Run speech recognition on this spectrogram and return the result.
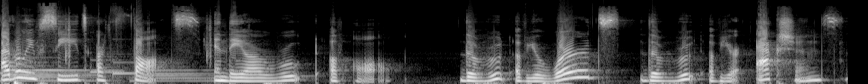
I believe seeds are thoughts and they are root of all. The root of your words, the root of your actions,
